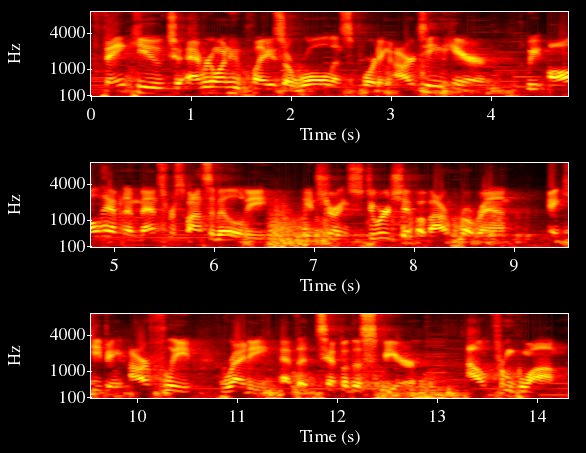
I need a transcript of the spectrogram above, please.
Thank you to everyone who plays a role in supporting our team here. We all have an immense responsibility ensuring stewardship of our program and keeping our fleet ready at the tip of the spear. Out from Guam.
